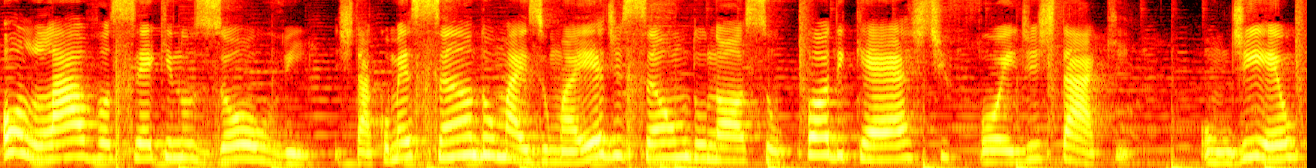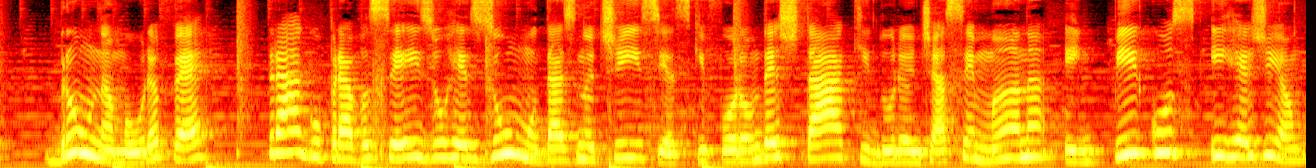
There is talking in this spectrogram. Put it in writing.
Olá, você que nos ouve! Está começando mais uma edição do nosso podcast Foi Destaque, onde eu, Bruna Moura Fé, trago para vocês o resumo das notícias que foram destaque durante a semana em Picos e região.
